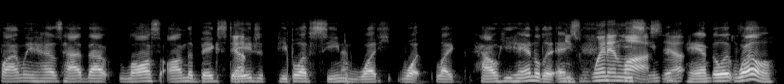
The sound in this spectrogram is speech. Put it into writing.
finally has had that loss on the big stage. and People have seen what he, what like how he handled it, and he's win and he loss. seemed to Yeah, handle it well.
